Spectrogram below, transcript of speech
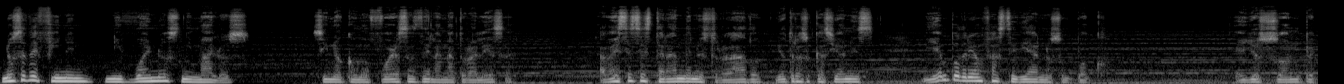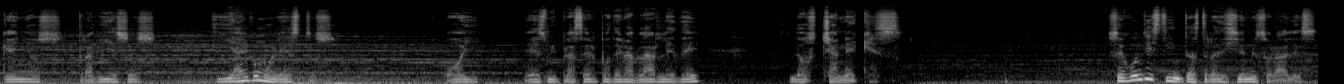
no se definen ni buenos ni malos, sino como fuerzas de la naturaleza. A veces estarán de nuestro lado y otras ocasiones bien podrían fastidiarnos un poco. Ellos son pequeños, traviesos y algo molestos. Hoy, es mi placer poder hablarle de los chaneques. Según distintas tradiciones orales,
